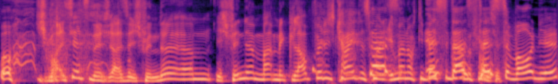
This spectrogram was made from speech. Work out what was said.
Wo- Ich weiß jetzt nicht. Also ich finde, ähm, ich finde, mit Glaubwürdigkeit ist man Das immer noch die beste ist das. Testimonial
